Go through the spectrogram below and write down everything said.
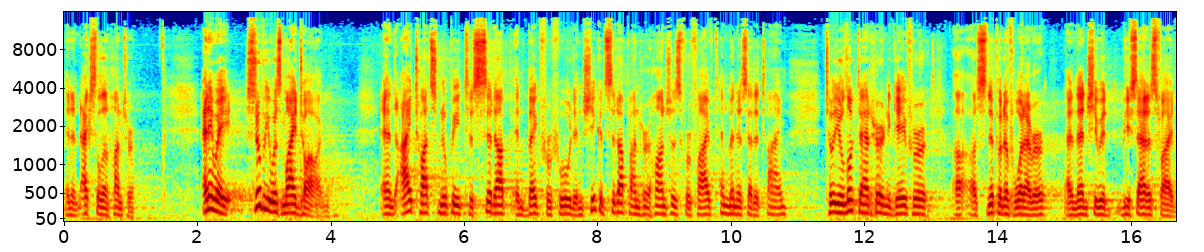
and an excellent hunter. Anyway, Snoopy was my dog, and I taught Snoopy to sit up and beg for food, and she could sit up on her haunches for five, ten minutes at a time, till you looked at her and gave her a, a snippet of whatever, and then she would be satisfied.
